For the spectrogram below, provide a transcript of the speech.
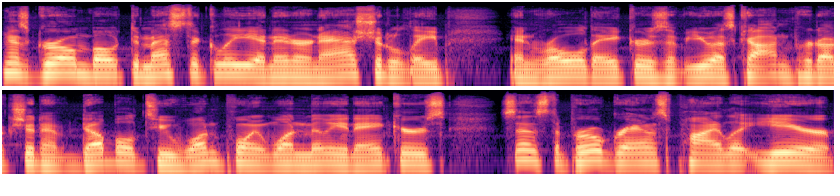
has grown both domestically and internationally. Enrolled acres of U.S. cotton production have doubled to 1.1 million acres since the program's pilot year.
